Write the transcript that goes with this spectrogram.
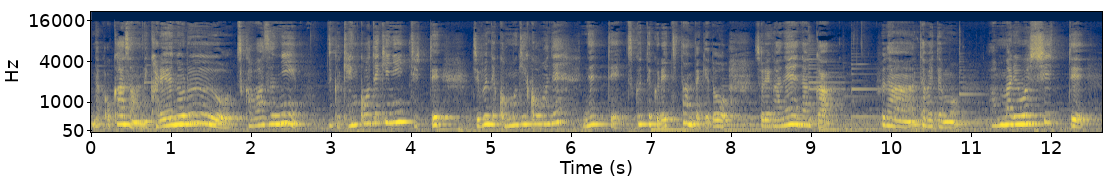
なんかお母さんはねカレーのルーを使わずになんか健康的にって言って自分で小麦粉をね練って作ってくれてたんだけどそれがねなんか普段食べてもあんまり美味しいって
